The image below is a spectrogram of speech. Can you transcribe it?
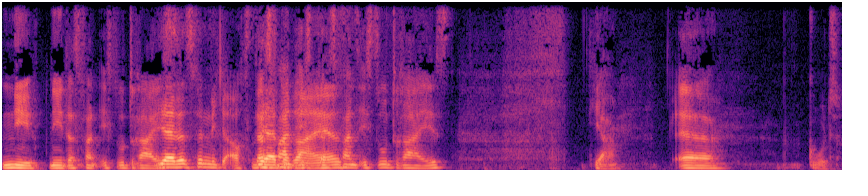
Nee, nee, das fand ich so dreist. ja, das finde ich auch das, sehr fand ich, das dreist. fand ich so dreist. Ja. Äh, gut.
